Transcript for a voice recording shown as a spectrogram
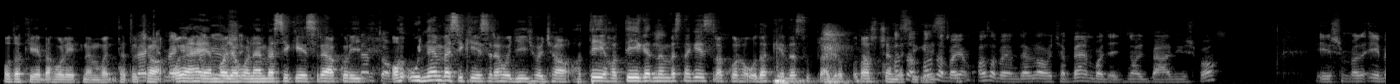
oda kér be, hol épp nem vagy. Tehát, hogyha meg, olyan meg, helyen meg vagy, ahol nem veszik észre, akkor így, nem úgy nem veszik észre, hogy így, hogyha ha, té, ha téged nem vesznek észre, akkor ha oda kérdez supply dropot, azt sem az veszik a, az észre. A bajom, az a bajom, Devla, hogyha ben vagy egy nagy bázisba, és én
